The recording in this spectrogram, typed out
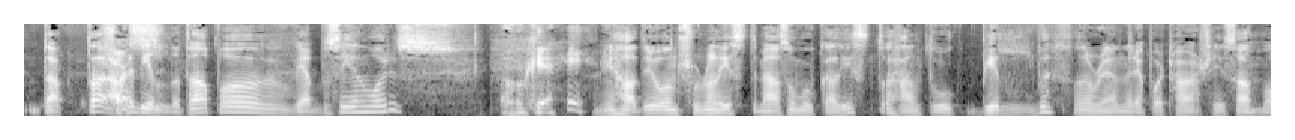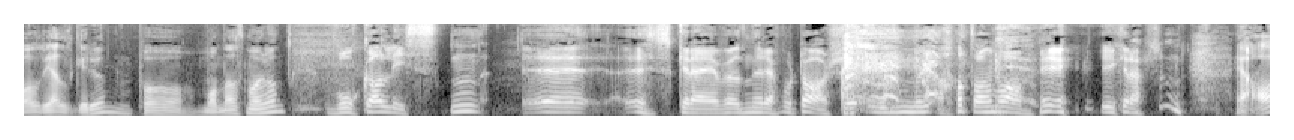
Dette er det bildet av på websiden vår. Okay. Vi hadde jo en journalist med som vokalist, og han tok bilde. Så det ble en reportasje i Samhold Hjelgerund på mandagsmorgen. Vokalisten eh, skrev en reportasje om at han var med i, i krasjen. Ja,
